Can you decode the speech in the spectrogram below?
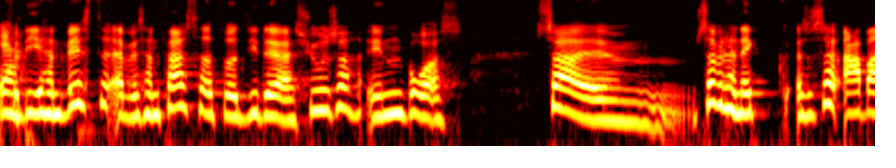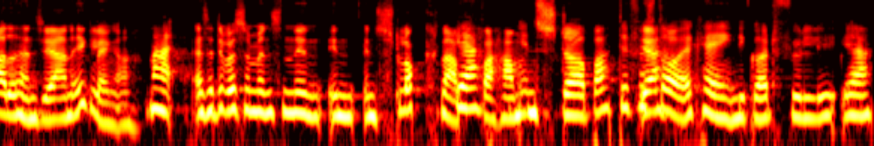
Ja. Fordi han vidste, at hvis han først havde fået de der schusser inden bords, så, øhm, så ville han ikke, altså så arbejdede hans hjerne ikke længere. Nej. Altså det var simpelthen sådan en, en, en slukknap ja, for ham. en stopper. Det forstår ja. jeg, kan jeg egentlig godt følge. Ja.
